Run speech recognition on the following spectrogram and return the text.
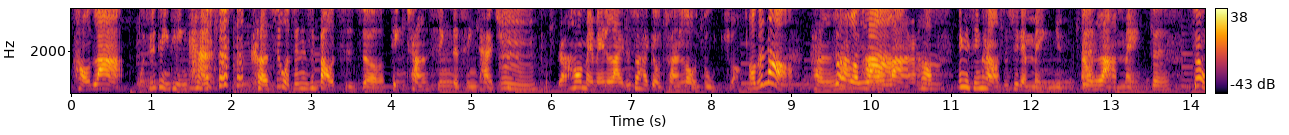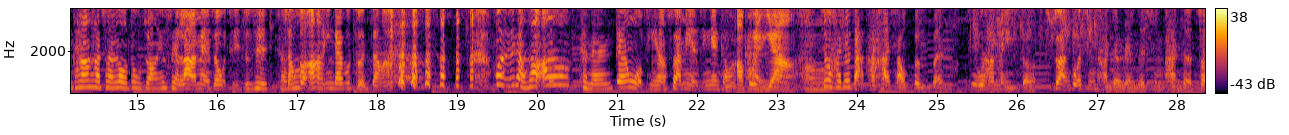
好啦，我去听听看。可是我真的是保持着平常心的心态去，嗯，然后妹妹来的时候还给我穿露肚装，哦，真的哦、很辣，超辣辣。然后嗯那个星盘老师是个美女，然后对辣妹，对，所以我看到她穿露肚装又是个辣妹的时候，我其实就是想说想说啊，应该不准这样啊。或者是想说，哦，可能跟我平常算命的经验可能不太一一样。嗯结果他就打开他的小本本，记录他每一个算过星盘的人的星盘的重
